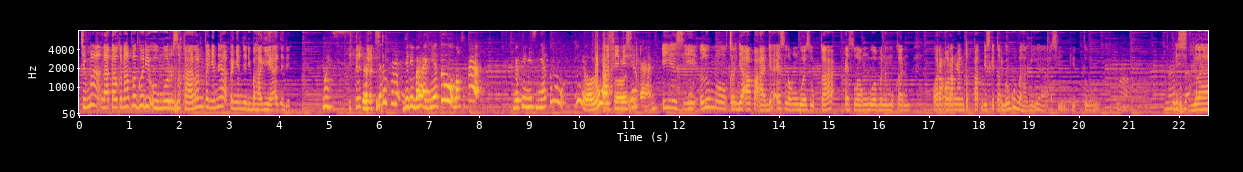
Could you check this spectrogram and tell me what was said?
Cuma nggak tahu kenapa gue di umur sekarang pengennya pengen jadi bahagia aja deh. Wih, jadi- jadi bahagia tuh maksudnya definisinya tuh ini loh luas Definisi. loh, ya kan? iya sih lu mau kerja apa aja as long gue suka as long gue menemukan orang-orang yang tepat di sekitar gue gue bahagia sih gitu Wow. Ih, Menarik gila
